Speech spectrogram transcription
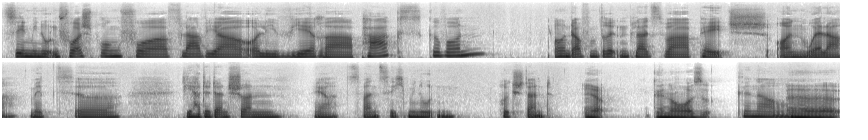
zehn Minuten Vorsprung vor Flavia Oliveira Parks gewonnen. Und auf dem dritten Platz war Paige Onweller mit, äh, die hatte dann schon ja, 20 Minuten Rückstand. Ja, genau. Also Genau. äh,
